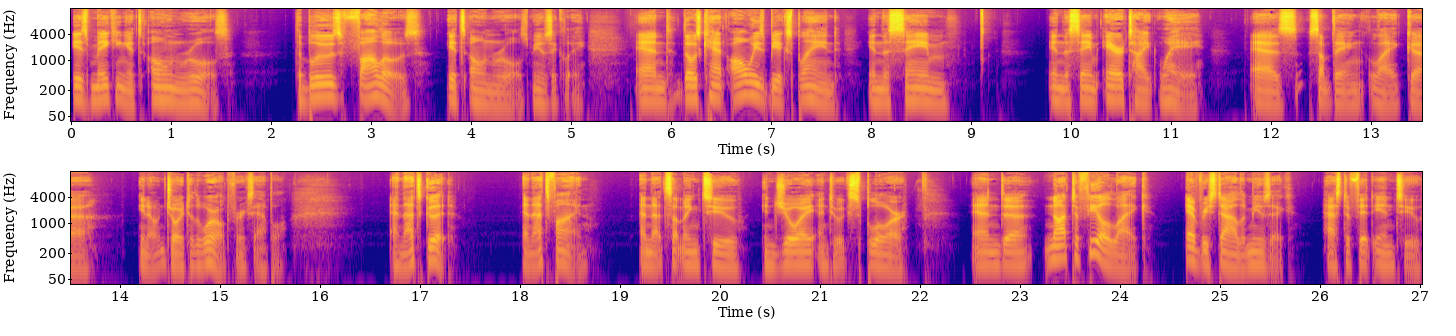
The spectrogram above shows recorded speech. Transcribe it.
is making its own rules. The blues follows its own rules musically, and those can't always be explained in the same in the same airtight way as something like, uh, you know, Joy to the World, for example. And that's good. And that's fine. And that's something to enjoy and to explore. And uh, not to feel like every style of music has to fit into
